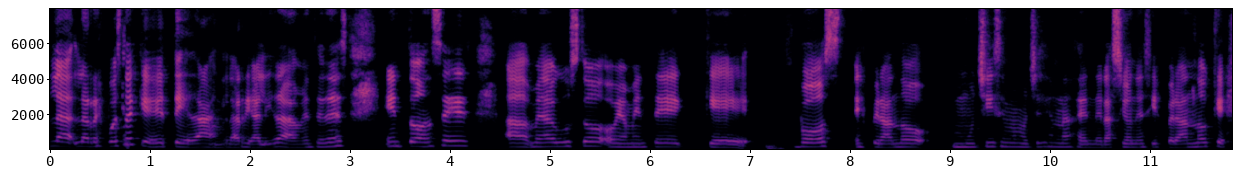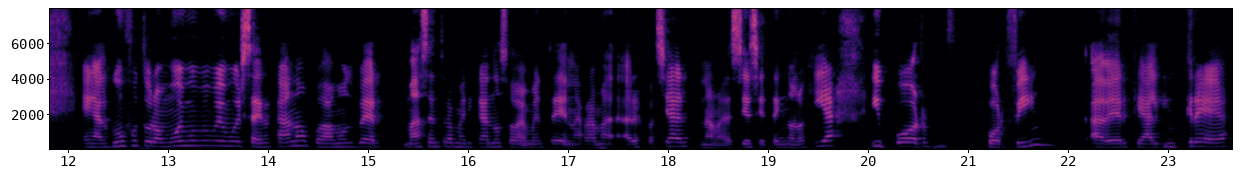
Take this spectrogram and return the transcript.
la, la, respuesta que te dan, la realidad, ¿me entiendes? Entonces, uh, me da gusto, obviamente, que vos, inspirando muchísimas, muchísimas generaciones y esperando que en algún futuro muy, muy, muy, muy cercano podamos ver más centroamericanos, obviamente en la rama aeroespacial, en la rama de ciencia y tecnología, y por, por fin a ver que alguien crea,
